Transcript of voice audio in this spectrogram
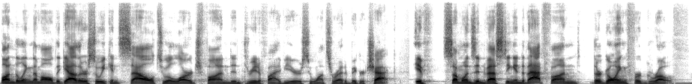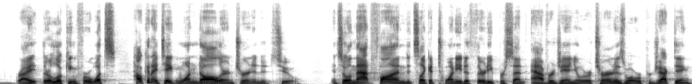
bundling them all together so we can sell to a large fund in 3 to 5 years who wants to write a bigger check. If someone's investing into that fund, they're going for growth, right? They're looking for what's how can I take $1 and turn it into 2? And so in that fund, it's like a 20 to 30% average annual return is what we're projecting.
